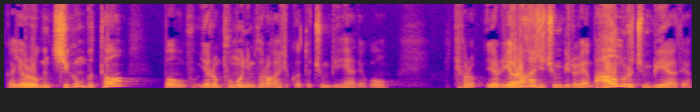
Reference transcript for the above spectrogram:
그러니까 여러분 지금부터 뭐, 여러분 부모님 돌아가실 것도 준비해야 되고, 여러 가지 준비를 해. 마음으로 준비해야 돼요.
